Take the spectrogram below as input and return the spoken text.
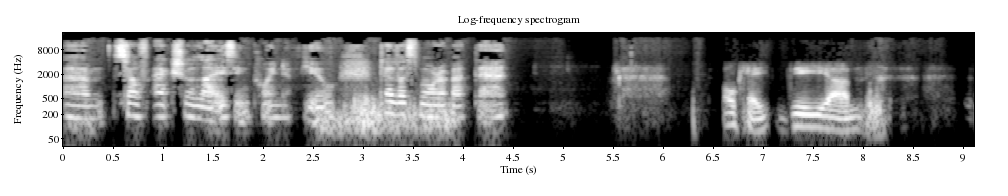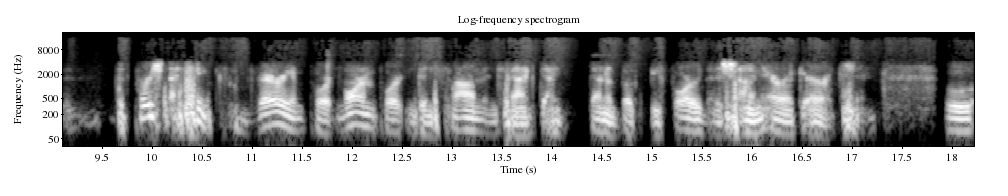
um, self actualizing point of view. Tell us more about that. Okay, the um, the person I think very important, more important than Fromm. In fact, I've done a book before this on Erik Erikson, who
